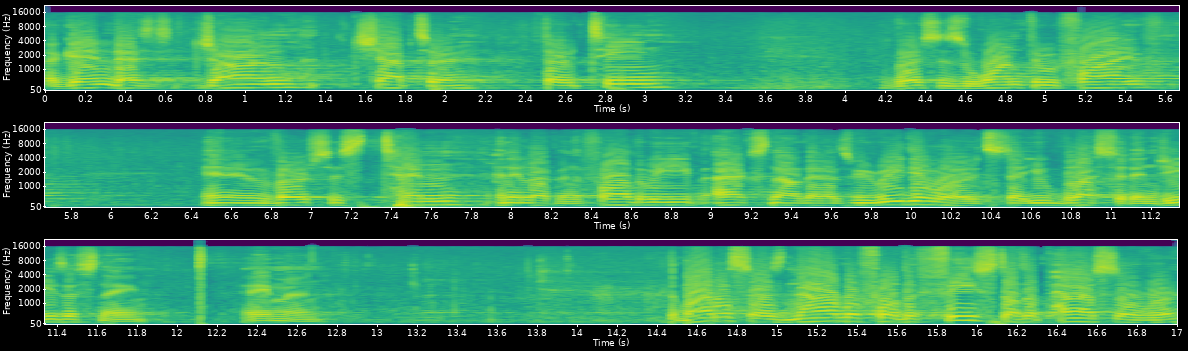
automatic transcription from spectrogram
Again, that's John chapter 13, verses 1 through 5, and then verses 10 and 11. Father, we ask now that as we read your words, that you bless it in Jesus' name. Amen. The Bible says, Now before the feast of the Passover,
